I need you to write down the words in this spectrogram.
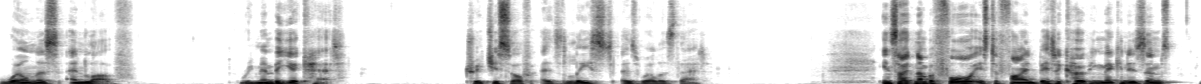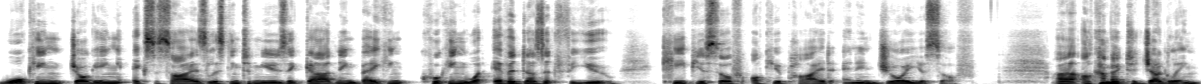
wellness and love. Remember your cat. Treat yourself as least as well as that. Insight number four is to find better coping mechanisms walking, jogging, exercise, listening to music, gardening, baking, cooking, whatever does it for you keep yourself occupied and enjoy yourself. Uh, I'll come back to juggling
